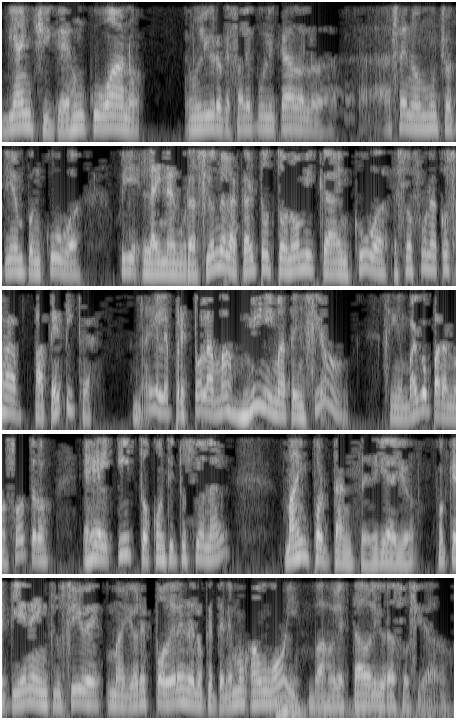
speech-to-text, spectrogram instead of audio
Bianchi, que es un cubano, un libro que sale publicado hace no mucho tiempo en Cuba, oye, la inauguración de la Carta Autonómica en Cuba, eso fue una cosa patética. Nadie le prestó la más mínima atención. Sin embargo, para nosotros es el hito constitucional más importante, diría yo, porque tiene inclusive mayores poderes de lo que tenemos aún hoy bajo el Estado Libre Asociado.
